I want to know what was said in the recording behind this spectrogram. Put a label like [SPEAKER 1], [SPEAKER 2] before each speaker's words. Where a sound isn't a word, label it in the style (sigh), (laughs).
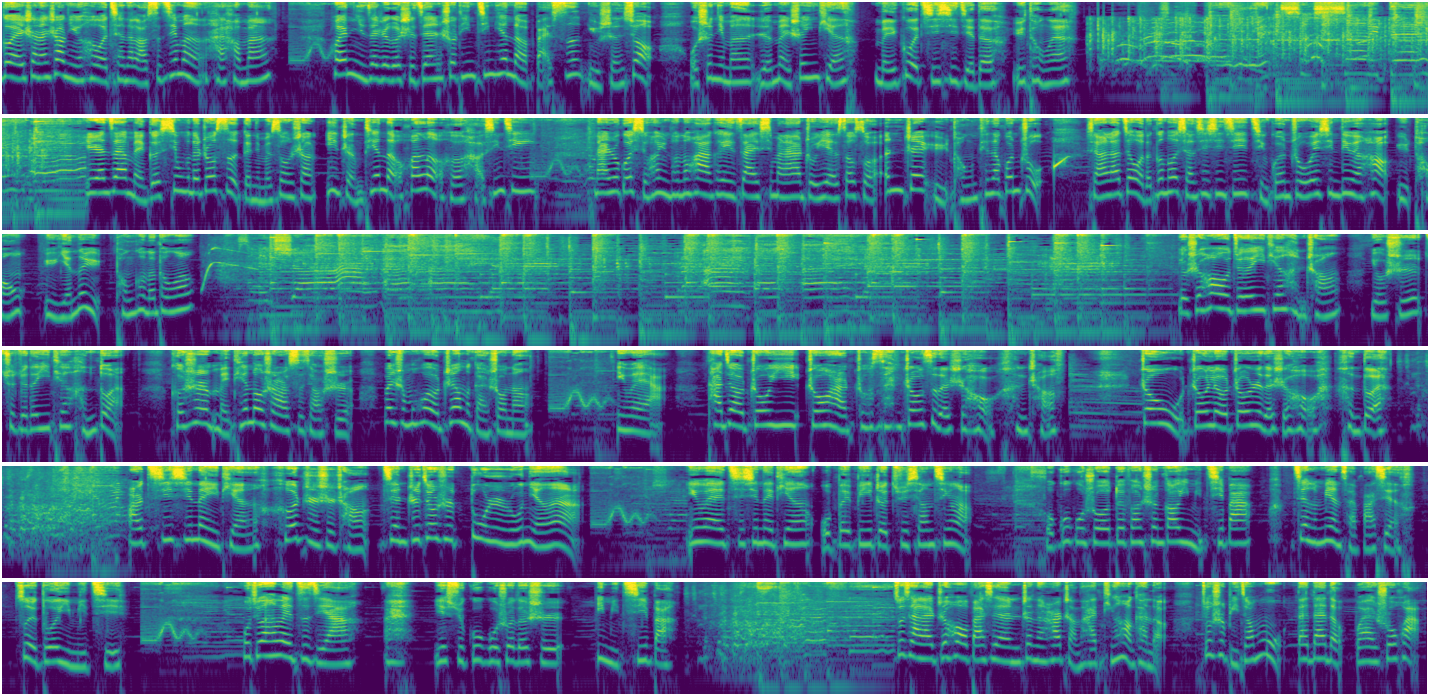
[SPEAKER 1] 各位少男少女和我亲爱的老司机们，还好吗？欢迎你在这个时间收听今天的百思女神秀，我是你们人美声音甜、没过七夕节的雨桐啊！依然在每个幸福的周四，给你们送上一整天的欢乐和好心情。那如果喜欢雨桐的话，可以在喜马拉雅主页搜索 “nj 雨桐”，添加关注。想要了解我的更多详细信息，请关注微信订阅号“雨桐”，语言的雨，瞳孔的瞳哦。有时候觉得一天很长，有时却觉得一天很短。可是每天都是二十四小时，为什么会有这样的感受呢？因为啊，它叫周一周二周三周四的时候很长。周五、周六、周日的时候很短，而七夕那一天何止是长，简直就是度日如年啊！因为七夕那天我被逼着去相亲了，我姑姑说对方身高一米七八，见了面才发现最多一米七，我就安慰自己啊，哎，也许姑姑说的是一米七吧。坐下来之后，发现这男孩长得还挺好看的，就是比较木，呆呆的，不爱说话。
